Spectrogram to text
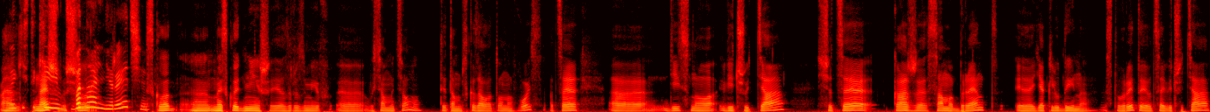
А, Якісь такі знаєш, банальні речі. Склад... Е, найскладніше, я зрозумів е, в усьому цьому. Ти там сказала tone of voice, а це е, дійсно відчуття, що це каже саме бренд е, як людина. Створити це відчуття,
